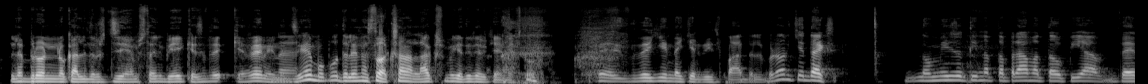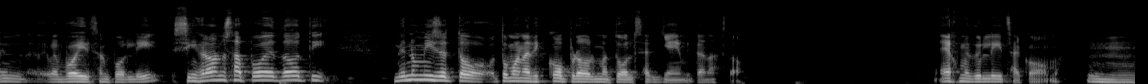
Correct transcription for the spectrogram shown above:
ο Λεμπρόν είναι ο καλύτερος GM στο NBA και, δε- και δεν είναι Ναι. GM, οπότε λένε να το ξαναλλάξουμε γιατί δεν βγαίνει αυτό. Ε, δεν γίνεται να κερδίσει πάντα ο LeBron και εντάξει. Νομίζω ότι είναι από τα πράγματα τα οποία δεν βοήθησαν πολύ. Συγχρόνως θα πω εδώ ότι δεν νομίζω ότι το, το μοναδικό πρόβλημα του All-Star Game ήταν αυτό. Έχουμε δουλίτσα ακόμα. Μμμ.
